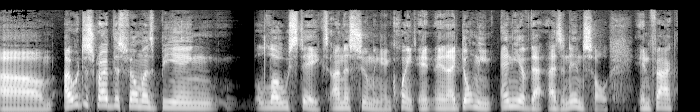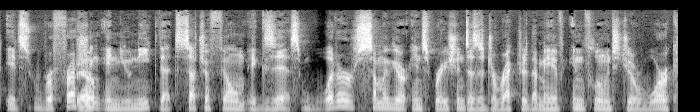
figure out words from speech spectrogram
um, I would describe this film as being low stakes, unassuming, and quaint. And, and, I don't mean any of that as an insult. In fact, it's refreshing yeah. and unique that such a film exists. What are some of your inspirations as a director that may have influenced your work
